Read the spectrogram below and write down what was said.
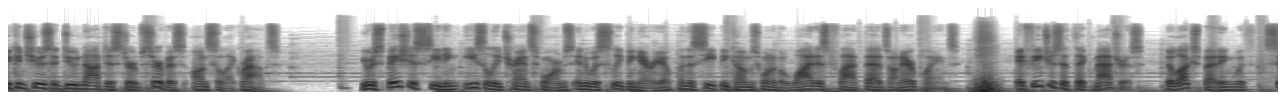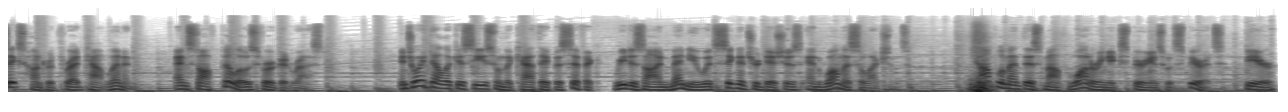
you can choose a Do Not Disturb service on select routes. Your spacious seating easily transforms into a sleeping area when the seat becomes one of the widest flat beds on airplanes. It features a thick mattress, deluxe bedding with 600 thread count linen, and soft pillows for a good rest. Enjoy delicacies from the Cathay Pacific redesigned menu with signature dishes and wellness selections. Complement this mouth-watering experience with spirits, beer,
